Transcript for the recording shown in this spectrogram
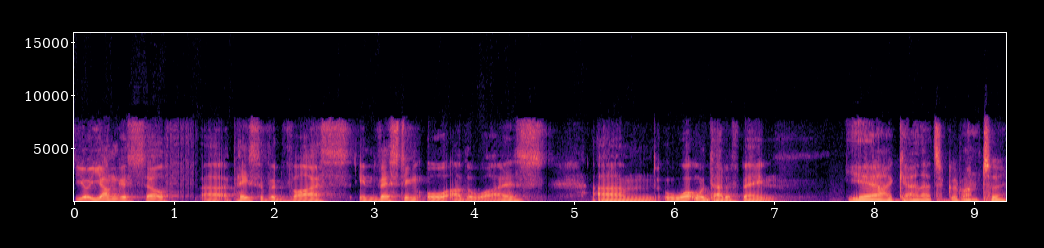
your younger self uh, a piece of advice, investing or otherwise, um, what would that have been? Yeah, okay, that's a good one too.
